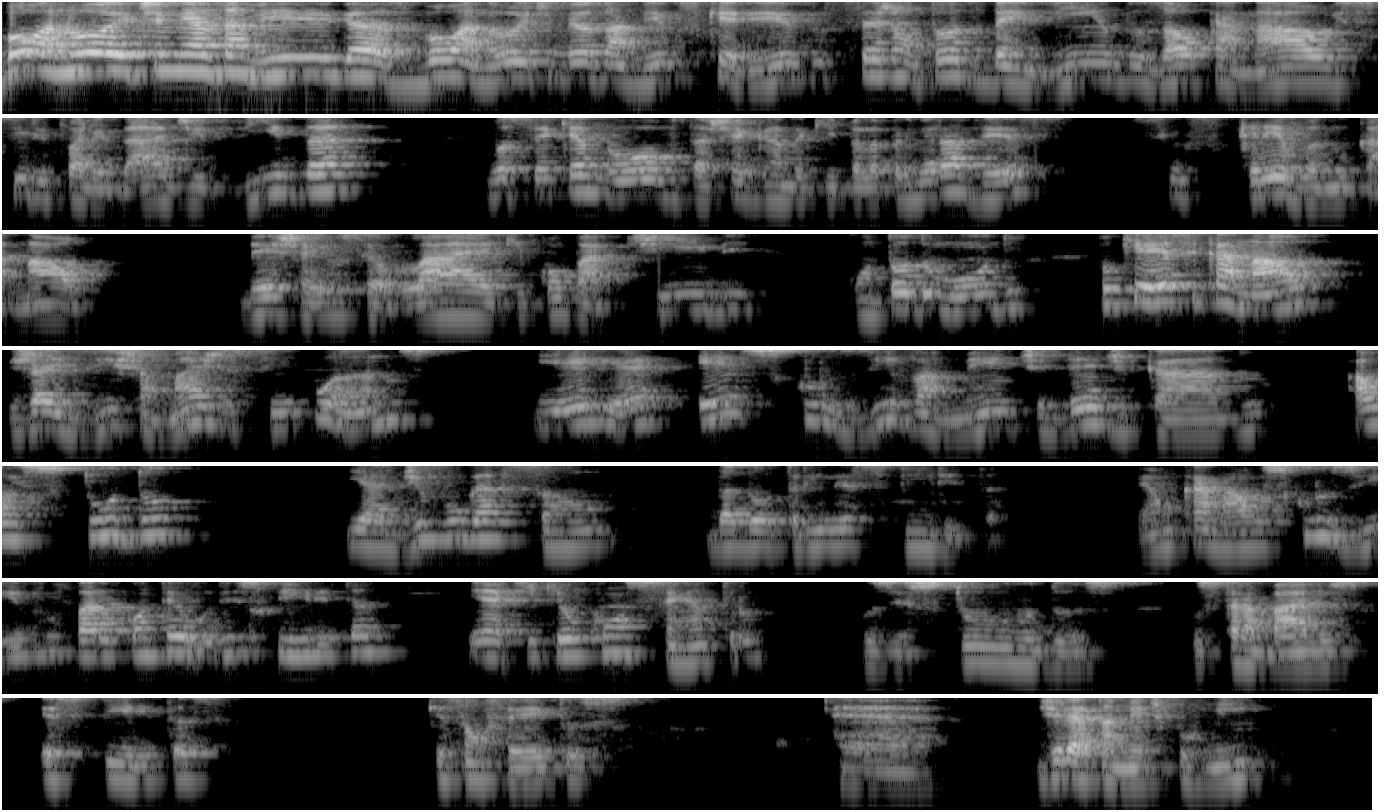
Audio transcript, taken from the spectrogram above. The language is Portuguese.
Boa noite, minhas amigas, boa noite, meus amigos queridos. Sejam todos bem-vindos ao canal Espiritualidade e Vida. Você que é novo, está chegando aqui pela primeira vez, se inscreva no canal, deixa aí o seu like, compartilhe com todo mundo, porque esse canal já existe há mais de cinco anos e ele é exclusivamente dedicado ao estudo e a divulgação da doutrina espírita. É um canal exclusivo para o conteúdo espírita e é aqui que eu concentro os estudos, os trabalhos espíritas que são feitos é, diretamente por mim,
